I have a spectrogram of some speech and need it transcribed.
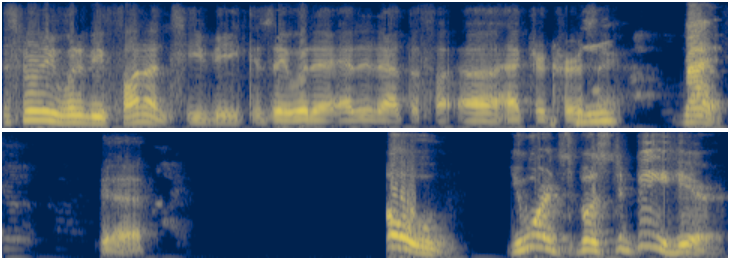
This movie wouldn't be fun on TV because they would have edited out the uh, Hector cursing. right. Yeah. Oh, you weren't supposed to be here.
